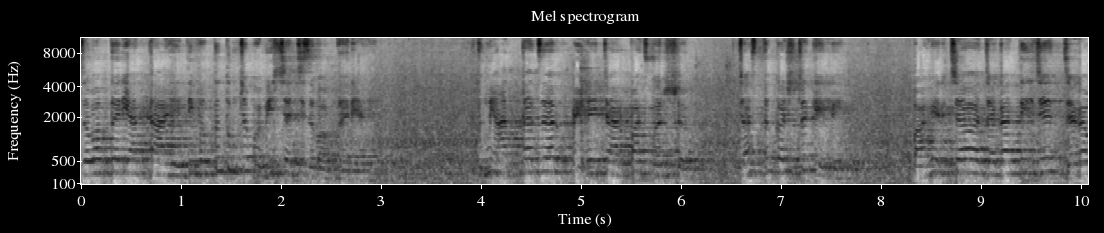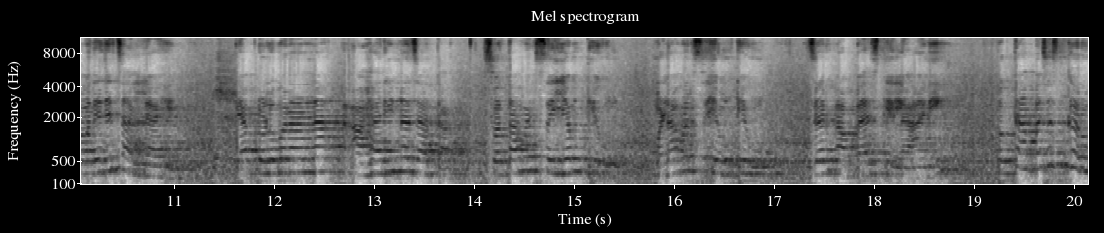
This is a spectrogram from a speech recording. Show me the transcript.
जबाबदारी आत्ता आहे ती फक्त तुमच्या भविष्याची जबाबदारी आहे. तुम्ही आत्ता जर म्हणजे हे चार पाच वर्ष जास्त कष्ट केले बाहेरच्या जगातील जे जगामध्ये जे चाललं आहे त्या प्रलोभनांना आहारी न जाता मनावर संयम ठेवून मनावर संयम ठेवून जर अभ्यास केला आणि फक्त अभ्यासच करू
